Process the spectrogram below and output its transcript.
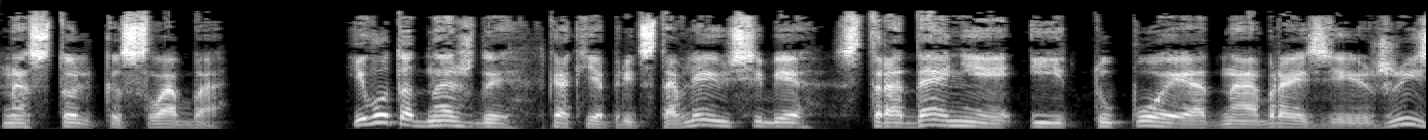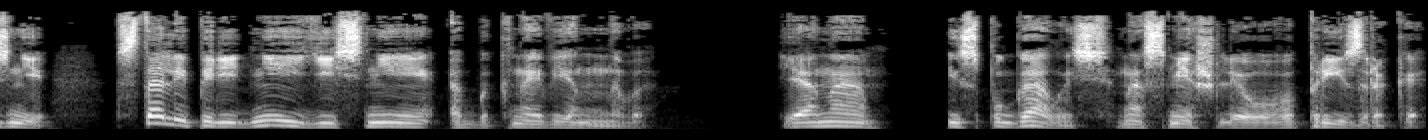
настолько слаба. И вот однажды, как я представляю себе, страдания и тупое однообразие жизни стали перед ней яснее обыкновенного. И она испугалась насмешливого призрака.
